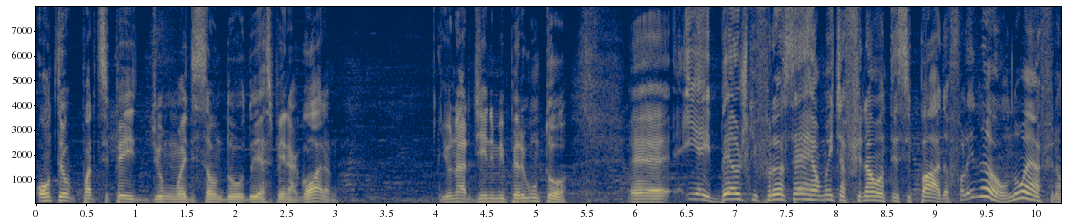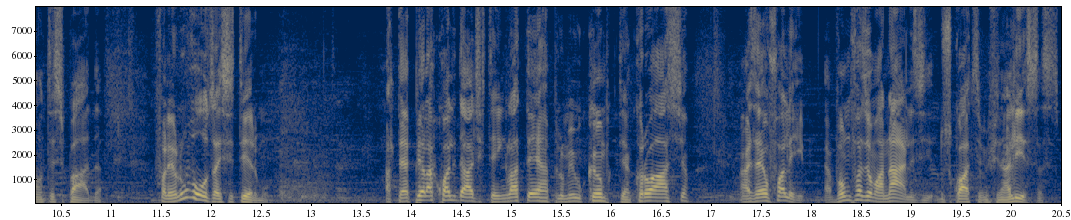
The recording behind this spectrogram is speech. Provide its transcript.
ontem eu participei de uma edição do, do ESPN Agora e o Nardini me perguntou: é, e aí, Bélgica e França é realmente a final antecipada? Eu falei: não, não é a final antecipada. Eu falei: eu não vou usar esse termo. Até pela qualidade que tem a Inglaterra, pelo meio campo que tem a Croácia. Mas aí eu falei: vamos fazer uma análise dos quatro semifinalistas?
